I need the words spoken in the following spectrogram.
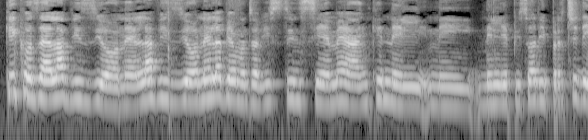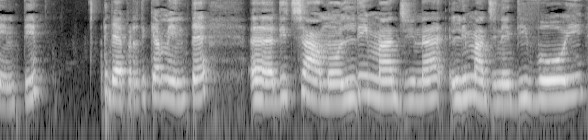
Che cos'è la visione? La visione l'abbiamo già visto insieme anche nei, nei, negli episodi precedenti ed è praticamente eh, diciamo l'immagine, l'immagine di voi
